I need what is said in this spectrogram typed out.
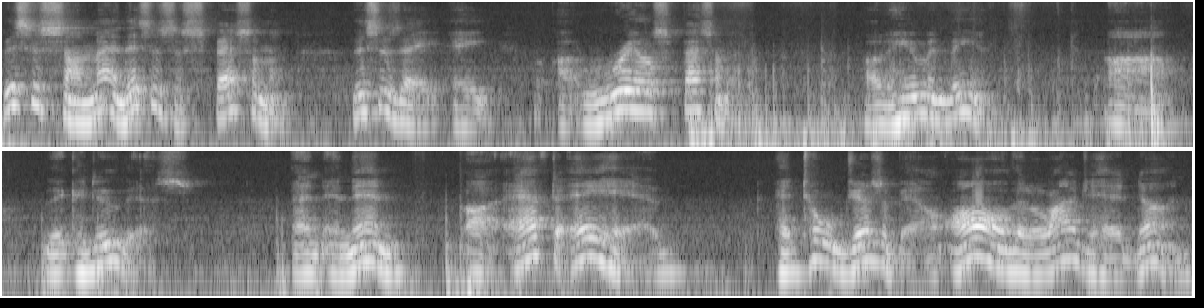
This is some man. This is a specimen. This is a, a, a real specimen of a human being uh, that could do this. And, and then uh, after Ahab had told Jezebel all that Elijah had done,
